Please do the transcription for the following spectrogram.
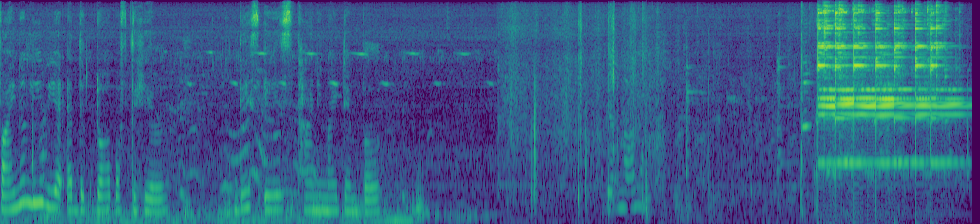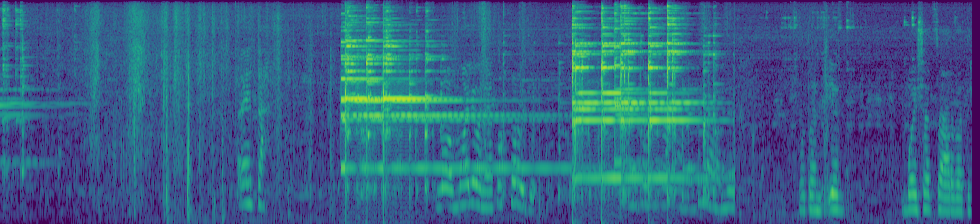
Finally, we are at the top of the hill. This is Thanimai temple. यता ल मैले भने कस्तो रहेछ हो त नि एक वैशाख चार गते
